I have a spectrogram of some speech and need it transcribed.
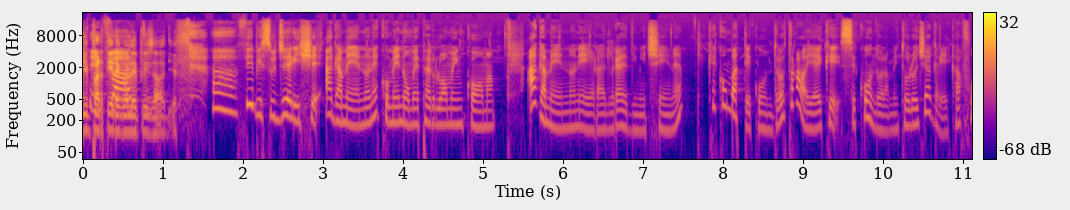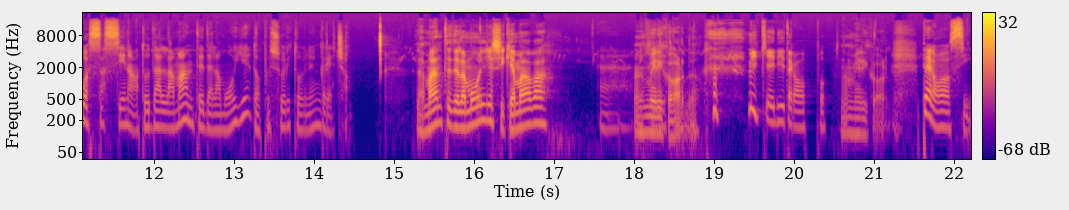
di partire con Infatti. l'episodio. Ah, Phoebe suggerisce Agamennone come nome per l'uomo in coma. Agamennone era il re di Micene che combatté contro Troia e che, secondo la mitologia greca, fu assassinato dall'amante della moglie dopo il suo ritorno in Grecia. L'amante della moglie si chiamava? Eh, Non mi ricordo. mi chiedi troppo. Non mi ricordo. Però sì.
